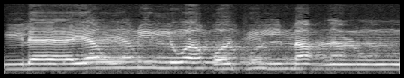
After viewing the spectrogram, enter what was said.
إلى يوم الوقت المعلوم.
